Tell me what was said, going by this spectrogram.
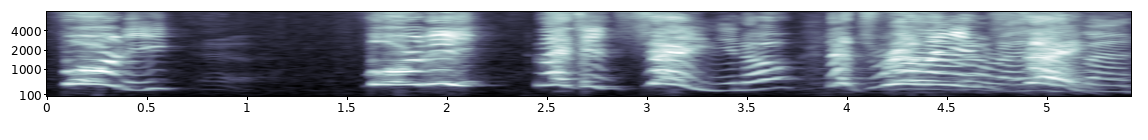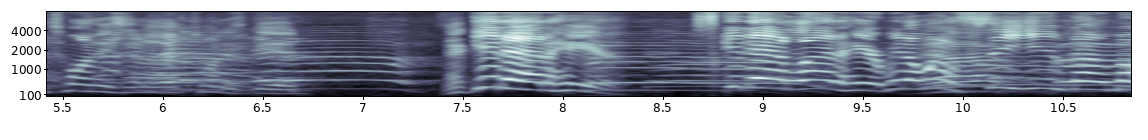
Forty? Forty? That's insane, you know? That's really All right, insane! that's fine. 20's enough. 20's good. Now get out of here. Skedaddle out of here. We don't want to see you no more.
